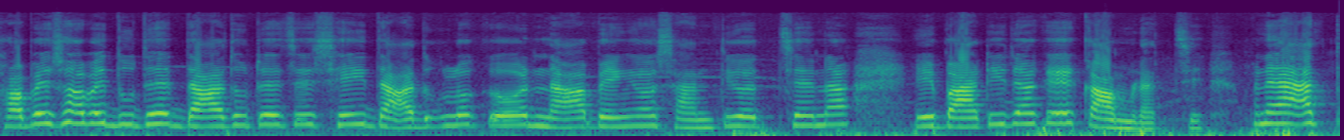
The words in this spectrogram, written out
সবে সবে দুধের দাঁত উঠেছে, সেই দাঁতগুলোকে ওর না ভেঙেও শান্তি হচ্ছে না, এই বাটিটাকে কামড়াচ্ছে। মানে এত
